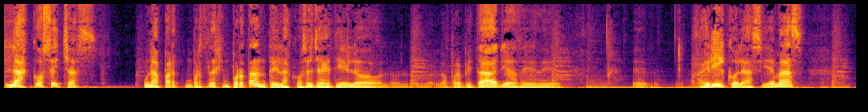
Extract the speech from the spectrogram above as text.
las cosechas, una parte, un porcentaje importante de las cosechas que tienen lo- lo- lo- los propietarios de, de, eh, agrícolas y demás,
